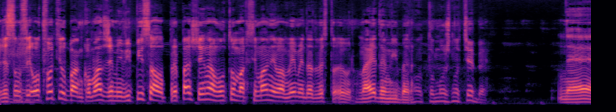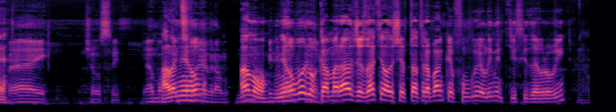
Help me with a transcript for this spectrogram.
že som si odfotil bankomat, že mi vypísal, prepáčte nám ľúto, maximálne vám vieme dať 200 eur na jeden výber. No to možno tebe. Ne. Hej, čo si. Ja mám Ale mne, 500 ho... eur. áno, mne hovoril kamarát, že zatiaľ ešte v Tatrabanke funguje limit 1000 eurový, No.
